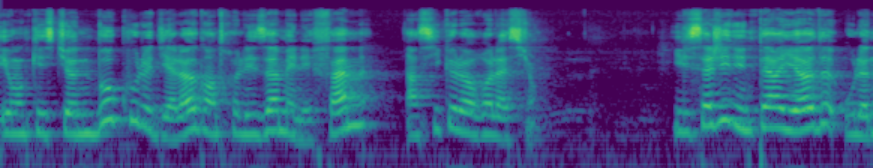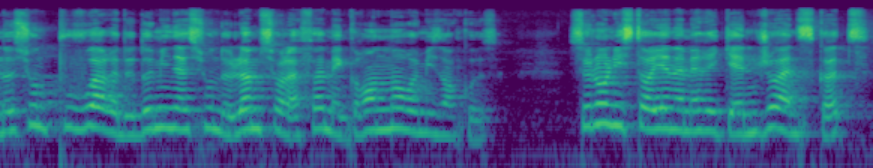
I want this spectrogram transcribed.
et on questionne beaucoup le dialogue entre les hommes et les femmes, ainsi que leurs relations. Il s'agit d'une période où la notion de pouvoir et de domination de l'homme sur la femme est grandement remise en cause. Selon l'historienne américaine Joanne Scott,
